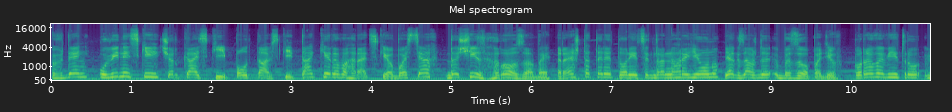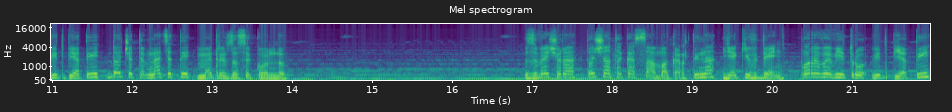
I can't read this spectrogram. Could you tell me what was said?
Вдень у Вінницькій, Черкаській, Полтавській та Кіровоградській областях дощі з грозами. Решта території центрального регіону, як завжди, без опадів. Пориви вітру від 5 до 14 метрів за секунду. З вечора точно така сама картина, як і вдень. Пориви вітру від 5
